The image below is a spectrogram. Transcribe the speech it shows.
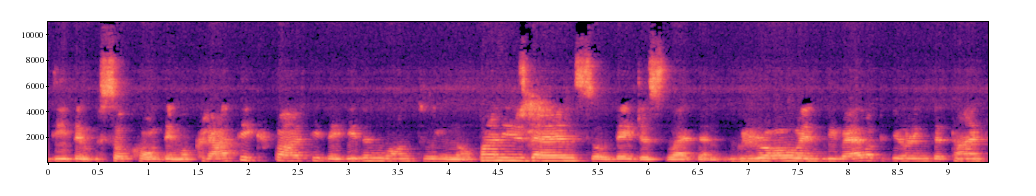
did the so-called Democratic Party. They didn't want to, you know, punish them, so they just let them grow and develop during the time.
